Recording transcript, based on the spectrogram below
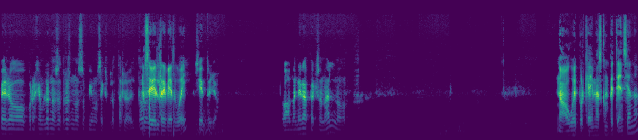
Pero, por ejemplo, nosotros no supimos explotarlo del todo. No sería el revés, güey. Siento yo. O a manera personal, no. No, güey, porque hay más competencia, ¿no?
